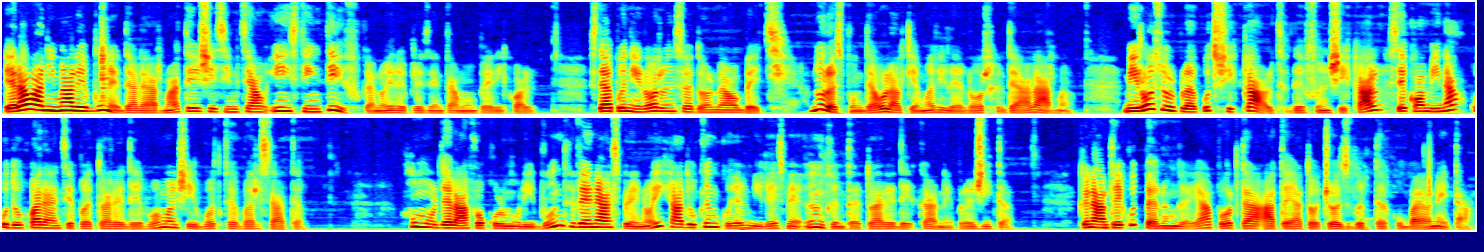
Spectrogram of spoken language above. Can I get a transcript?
Erau animale bune de ale armatei și simțeau instinctiv că noi reprezentam un pericol. Stăpânilor însă dormeau beți. Nu răspundeau la chemările lor de alarmă. Mirosul plăcut și cald de fân și cal se combina cu duhoarea înțepătoare de vomă și vodcă vărsată. Fumul de la focul muribund venea spre noi, aducând cu el miresme încântătoare de carne prăjită. Când am trecut pe lângă ea, porta a tăiat-o ce o zvârtă cu baioneta.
